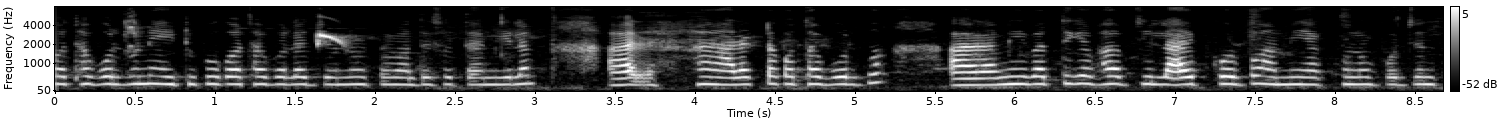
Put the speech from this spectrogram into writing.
কথা বলব না, এইটুকু কথা বলার জন্য তোমাদের সাথে আমি এলাম। আর হ্যাঁ আরেকটা কথা বলব। আর আমি এবার থেকে ভাবছি লাইভ করব। আমি এখনও পর্যন্ত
